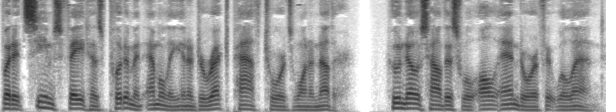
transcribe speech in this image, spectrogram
But it seems fate has put him and Emily in a direct path towards one another. Who knows how this will all end or if it will end?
